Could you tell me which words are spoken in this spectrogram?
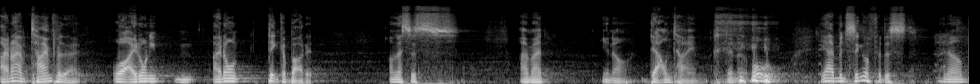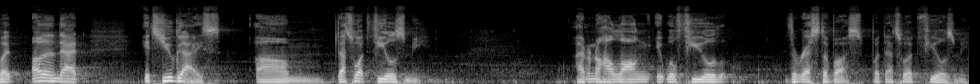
I don't have time for that. Well, I don't. even, I don't think about it unless it's I'm at you know downtime. Then oh yeah, I've been single for this you know. But other than that, it's you guys. Um, that's what fuels me. I don't know how long it will fuel the rest of us, but that's what fuels me.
